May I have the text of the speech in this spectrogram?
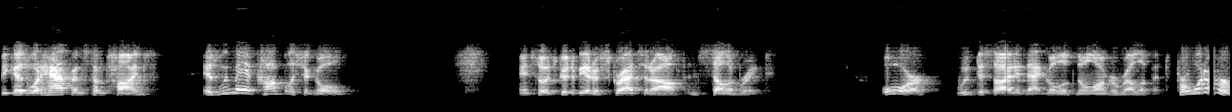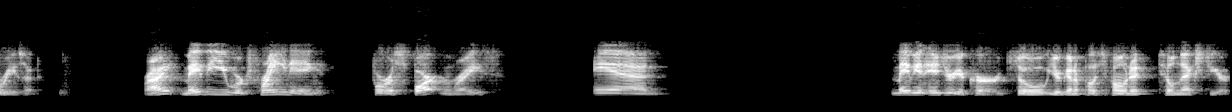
Because what happens sometimes is we may accomplish a goal, and so it's good to be able to scratch it off and celebrate. Or we've decided that goal is no longer relevant for whatever reason. Right? Maybe you were training for a Spartan race and maybe an injury occurred, so you're going to postpone it till next year,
